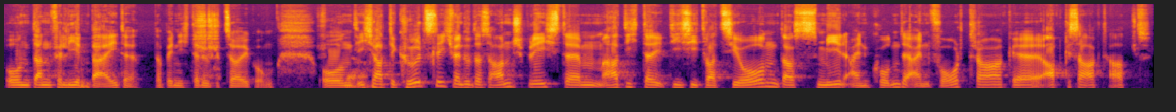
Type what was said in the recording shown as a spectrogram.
und dann verlieren beide. Da bin ich der Überzeugung. Und ja. ich hatte kürzlich, wenn du das ansprichst, ähm, hatte ich da die Situation, dass mir ein Kunde einen Vortrag äh, abgesagt hat,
